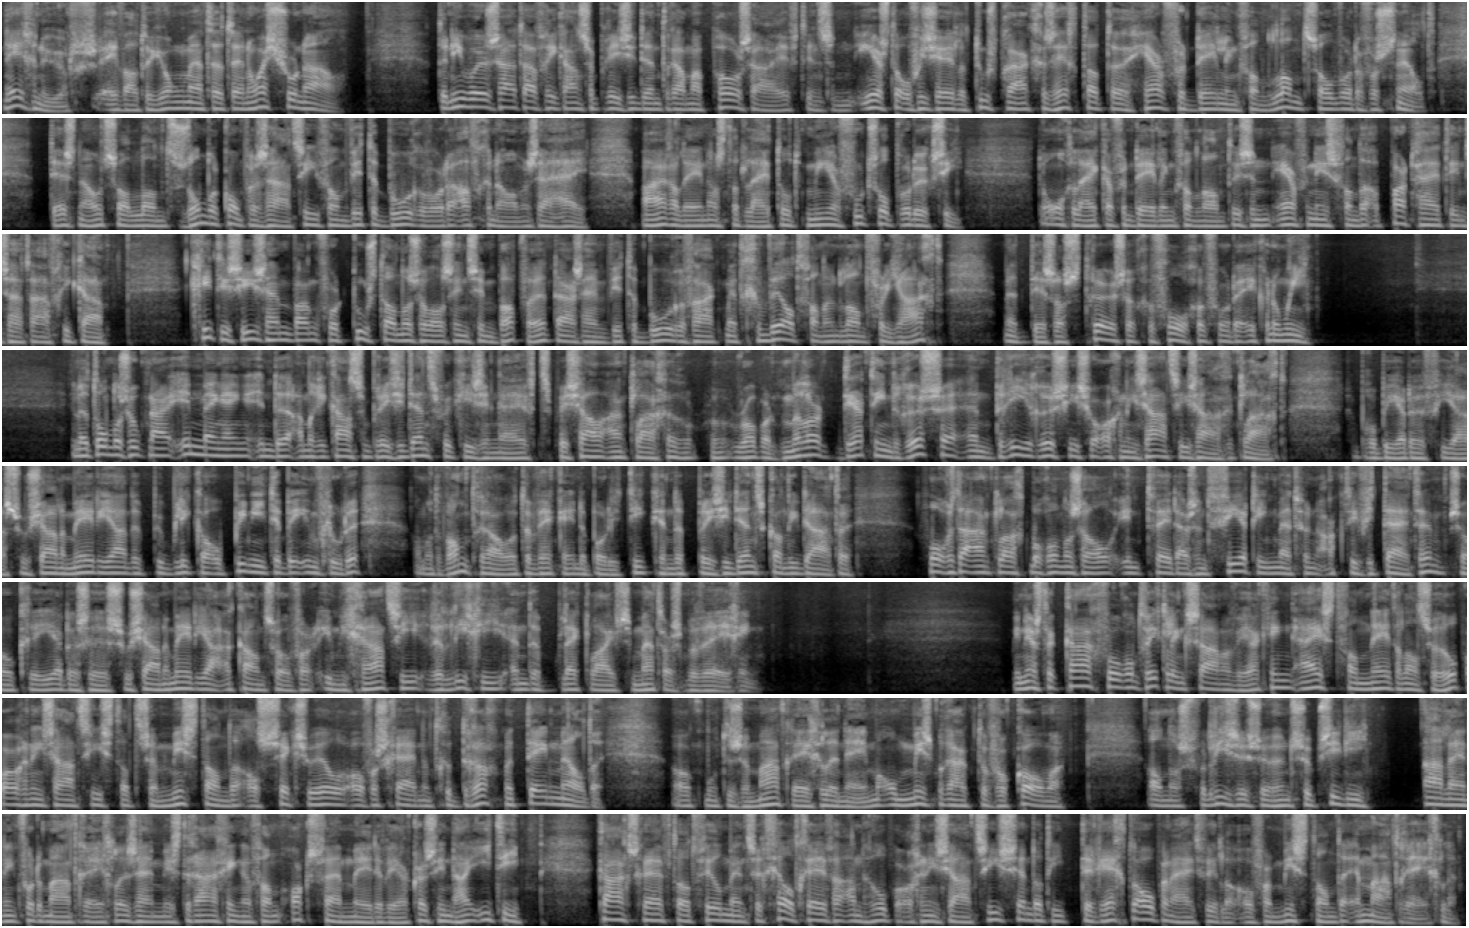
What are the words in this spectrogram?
9 uur, Ewout de Jong met het NOS-journaal. De nieuwe Zuid-Afrikaanse president Ramaphosa heeft in zijn eerste officiële toespraak gezegd dat de herverdeling van land zal worden versneld. Desnoods zal land zonder compensatie van witte boeren worden afgenomen, zei hij. Maar alleen als dat leidt tot meer voedselproductie. De ongelijke verdeling van land is een erfenis van de apartheid in Zuid-Afrika. Critici zijn bang voor toestanden zoals in Zimbabwe. Daar zijn witte boeren vaak met geweld van hun land verjaagd... met desastreuze gevolgen voor de economie. In het onderzoek naar inmenging in de Amerikaanse presidentsverkiezingen... heeft speciaal aanklager Robert Mueller 13 Russen en drie Russische organisaties aangeklaagd. Ze probeerden via sociale media de publieke opinie te beïnvloeden... om het wantrouwen te wekken in de politiek en de presidentskandidaten. Volgens de aanklacht begonnen ze al in 2014 met hun activiteiten. Zo creëerden ze sociale media-accounts over immigratie, religie... en de Black Lives Matters-beweging. Minister Kaag voor Ontwikkelingssamenwerking eist van Nederlandse hulporganisaties dat ze misstanden als seksueel overschrijdend gedrag meteen melden. Ook moeten ze maatregelen nemen om misbruik te voorkomen. Anders verliezen ze hun subsidie. Aanleiding voor de maatregelen zijn misdragingen van Oxfam-medewerkers in Haiti. Kaag schrijft dat veel mensen geld geven aan hulporganisaties... en dat die terecht openheid willen over misstanden en maatregelen.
